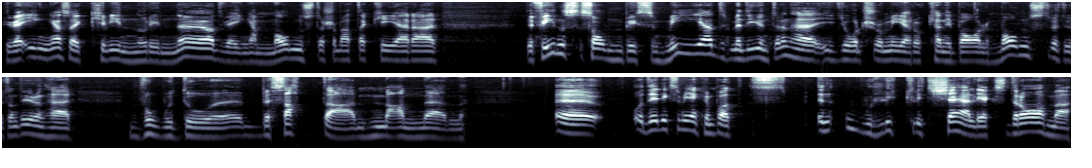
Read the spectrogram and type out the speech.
Vi har inga så här kvinnor i nöd, vi har inga monster som attackerar. Det finns zombies med, men det är ju inte den här George Romero kannibalmonstret utan det är ju den här voodoo-besatta mannen. Eh, och det är liksom egentligen bara att en olyckligt kärleksdrama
